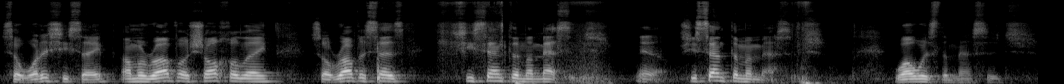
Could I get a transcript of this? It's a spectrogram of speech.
So what does she say? I'm a Rava Shachale. So Rava says she sent them a message. You know, she sent them a message. What was the message?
